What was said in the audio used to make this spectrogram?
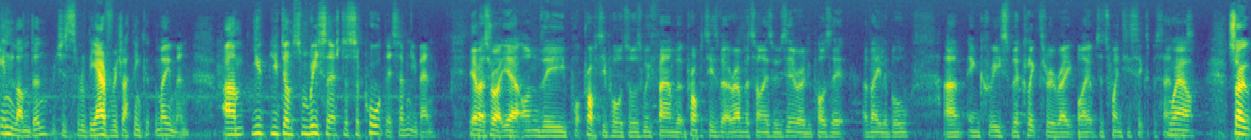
in London, which is sort of the average, I think, at the moment. Um, you, you've done some research to support this, haven't you, Ben? Yeah, that's right. Yeah, on the property portals, we've found that properties that are advertised with zero deposit available um, increase the click-through rate by up to 26%. Wow. So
